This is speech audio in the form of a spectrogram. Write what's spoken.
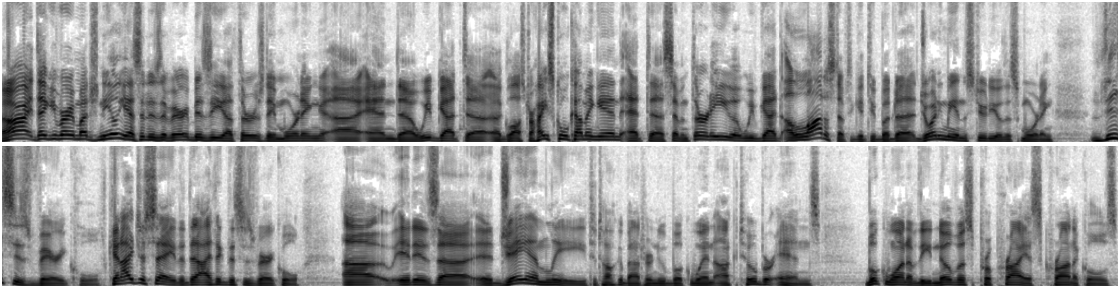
All right, thank you very much, Neil. Yes, it is a very busy uh, Thursday morning, uh, and uh, we've got uh, Gloucester High School coming in at uh, seven thirty. We've got a lot of stuff to get to, but uh, joining me in the studio this morning, this is very cool. Can I just say that I think this is very cool? it is J.M. Lee to talk about her new book, When October Ends, book one of the Novus Proprius Chronicles.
